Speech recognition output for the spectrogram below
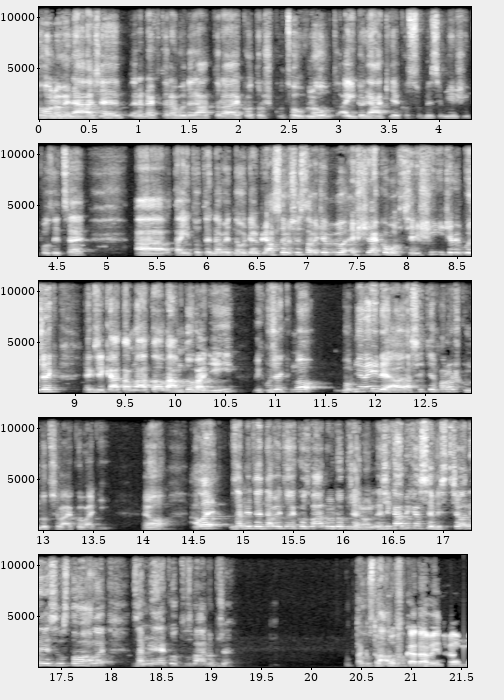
toho novináře, redaktora, moderátora jako trošku couvnout a jít do nějaké jako submisivnější pozice a tady to ten David neudělal. Já jsem představil, že by byl ještě jako ostřejší, že by mu řekl, jak říká tam Látal, vám to vadí, bych mu řekl, no, o mě nejde, ale asi těm fanouškům to třeba jako vadí. Jo? Ale za mě ten David to jako zvládnul dobře. No. Neříkám bych asi vystřelený jsem z toho, ale za mě jako to zvládl dobře. Tak to povka David velmi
